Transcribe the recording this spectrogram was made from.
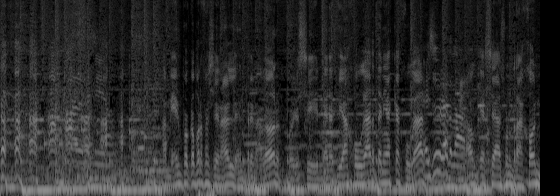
Madre mía. También un poco profesional, el entrenador, porque si merecías jugar tenías que jugar. Eso es verdad. Aunque seas un rajón.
